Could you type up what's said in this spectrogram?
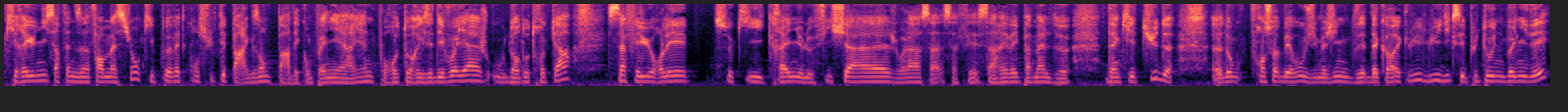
qui réunit certaines informations qui peuvent être consultées par exemple par des compagnies aériennes pour autoriser des voyages ou dans d'autres cas, ça fait hurler ceux qui craignent le fichage, voilà, ça, fait, ça réveille pas mal de d'inquiétudes. Euh, donc François Bayrou, j'imagine que vous êtes d'accord avec lui. Lui il dit que c'est plutôt une bonne idée.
